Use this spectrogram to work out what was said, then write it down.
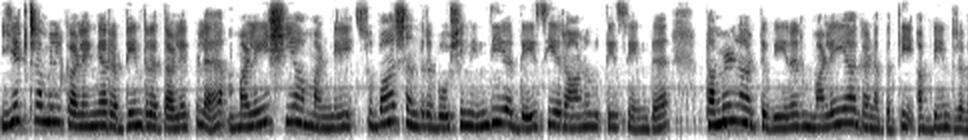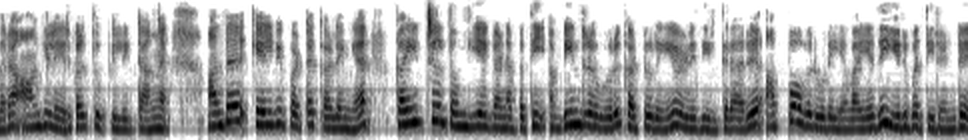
இயற்றமிழ் கலைஞர் அப்படின்ற தலைப்பில் மலேசியா மண்ணில் சுபாஷ் சந்திரபோஸின் இந்திய தேசிய இராணுவத்தை சேர்ந்த தமிழ்நாட்டு வீரர் மலையா கணபதி அப்படின்றவரை ஆங்கிலேயர்கள் தூக்கிலிட்டாங்க. அந்த கேள்விப்பட்ட கலைஞர் கயிற்றில் தொங்கிய கணபதி அப்படின்ற ஒரு கட்டுரையை எழுதியிருக்கிறாரு. அப்போ அவருடைய வயது இருபத்தி ரெண்டு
